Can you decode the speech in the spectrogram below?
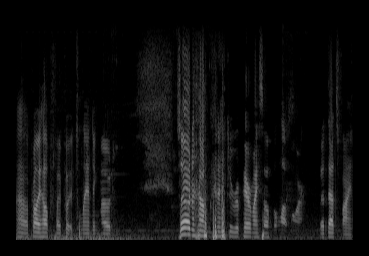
Uh, it'll probably help if I put into landing mode. So now I'm gonna have to repair myself a lot more, but that's fine.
